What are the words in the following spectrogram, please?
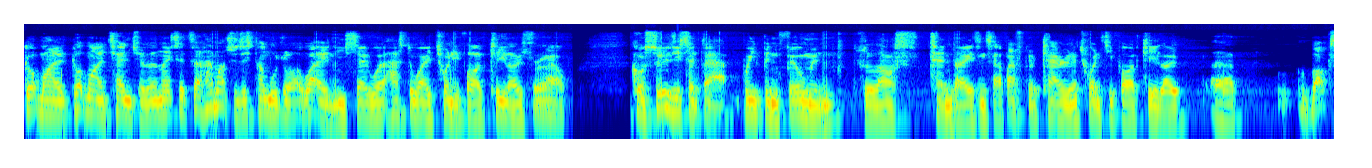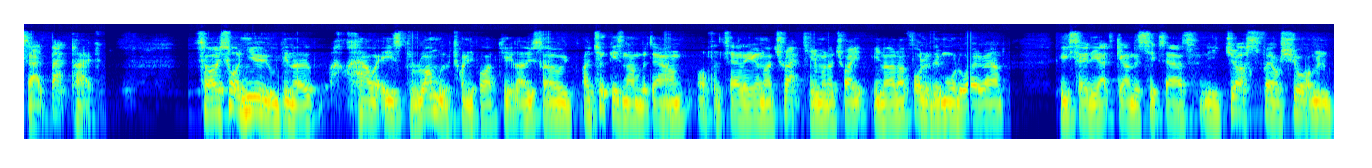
got my got my attention, and they said, "So how much does this tumble dryer weigh?" And he said, "Well, it has to weigh 25 kilos throughout." Of course, as soon as he said that, we'd been filming for the last 10 days in South Africa carrying a 25 kilo uh, rucksack backpack. So I sort of knew, you know, how it is to run with 25 kilos. So I took his number down off the telly and I tracked him and I tried, you know, and I followed him all the way around. He said he had to go under six hours and he just fell short. I mean,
